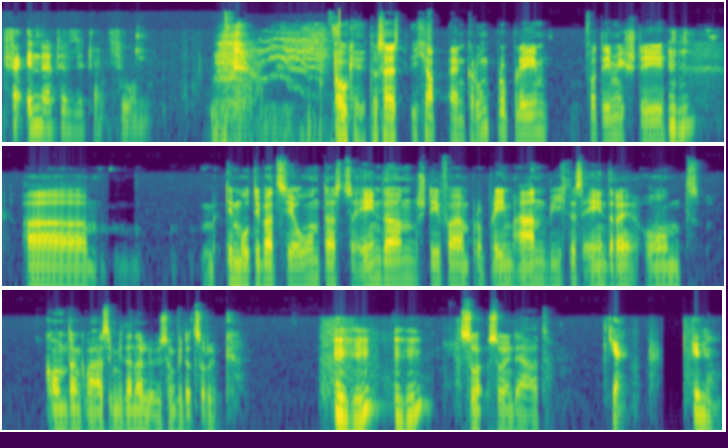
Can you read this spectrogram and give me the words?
veränderte Situation. Okay, das heißt, ich habe ein Grundproblem, vor dem ich stehe. Mhm. Äh, die Motivation, das zu ändern, stehe vor einem Problem an, wie ich das ändere und komme dann quasi mit einer Lösung wieder zurück. Mhm, mh. so, so in der Art. Ja, genau.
